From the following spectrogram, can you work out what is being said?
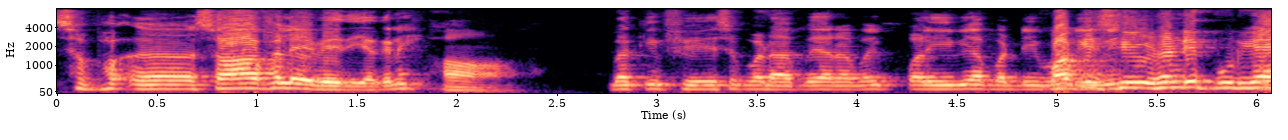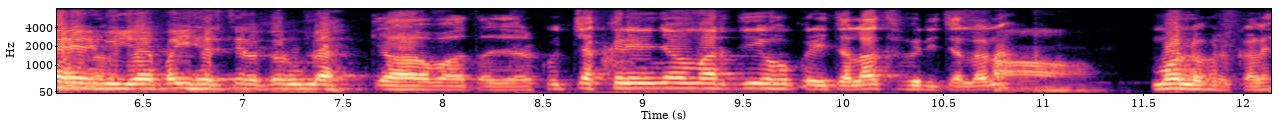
ਸਫ- ਲੈਵੇ ਦੀ ਅਗਨੇ ਹਾਂ। ਬਾਕੀ ਫੇਸ ਬੜਾ ਪਿਆਰਾ ਬਾਈ ਪਲੀ ਵੀ ਆ ਵੱਡੀ ਬਾਕੀ ਸੀ ਠੰਡੀ ਪੂਰੀ ਹੈ ਨਹੀਂ ਕੋਈ ਹੈ ਬਾਈ ਹਿਲਚਲ ਕਰੂ ਲੈ। ਕੀ ਬਾਤ ਆ ਯਾਰ ਕੋਈ ਚੱਕਰੀ ਨਹੀਂ ਜਿਵੇਂ ਮਰਜ਼ੀ ਉਹ ਕਰੀ ਚੱਲ ਹੱਥ ਫੇਰੀ ਚੱਲ ਨਾ। ਹਾਂ। ਮੁੱਲ ਫਿਰ ਕਾਲੇ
